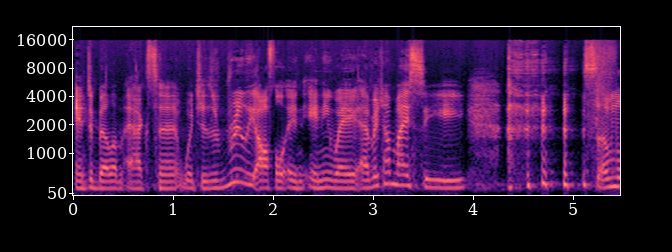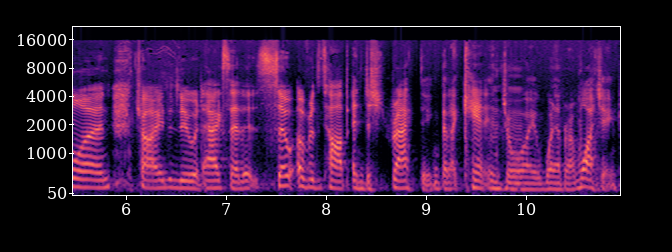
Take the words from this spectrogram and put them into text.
antebellum accent, which is really awful in any way. Every time I see someone trying to do an accent, it's so over the top and distracting that I can't mm-hmm. enjoy mm-hmm. whatever I'm watching.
